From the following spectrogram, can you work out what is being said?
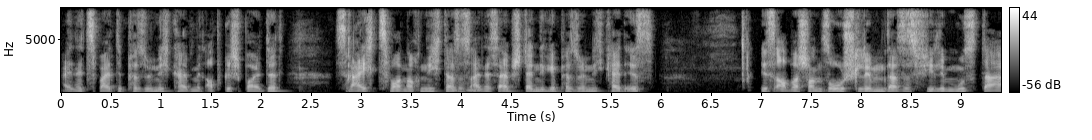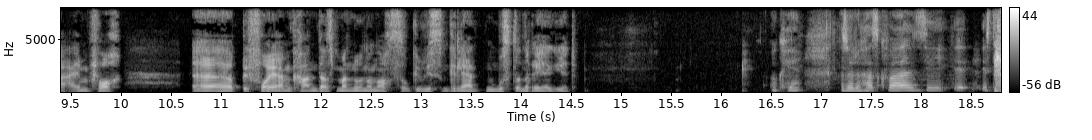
eine zweite Persönlichkeit mit abgespaltet. Es reicht zwar noch nicht, dass mhm. es eine selbstständige Persönlichkeit ist, ist aber schon so schlimm, dass es viele Muster einfach äh, befeuern kann, dass man nur noch nach so gewissen gelernten Mustern reagiert. Okay, also du hast quasi, ist das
